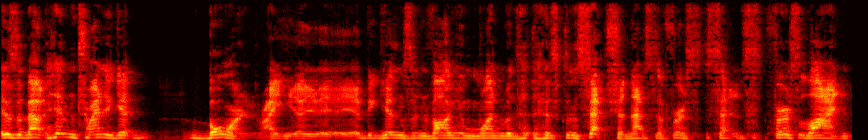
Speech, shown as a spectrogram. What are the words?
is about him trying to get born, right? It begins in volume one with his conception. That's the first sentence, first line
